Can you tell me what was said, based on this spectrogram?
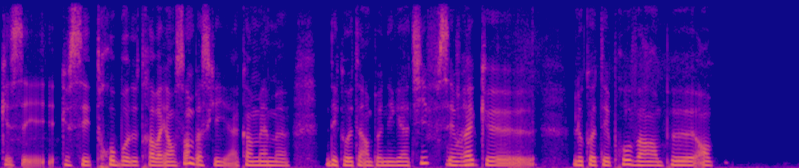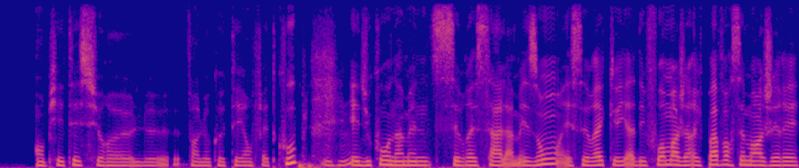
que c'est que c'est trop beau de travailler ensemble parce qu'il y a quand même euh, des côtés un peu négatifs. C'est Ouais. vrai que le côté pro va un peu empiéter sur euh, le enfin le côté en fait couple Mhm. et du coup on amène c'est vrai ça à la maison et c'est vrai qu'il y a des fois moi j'arrive pas forcément à gérer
